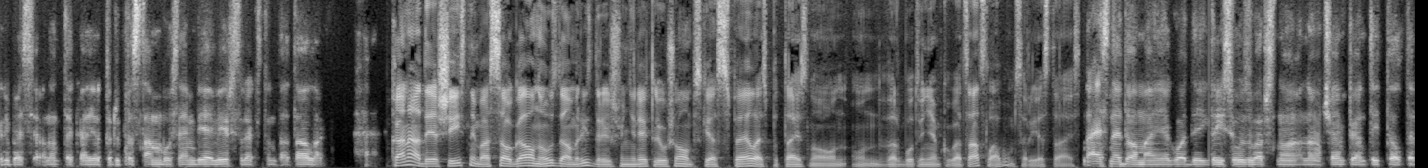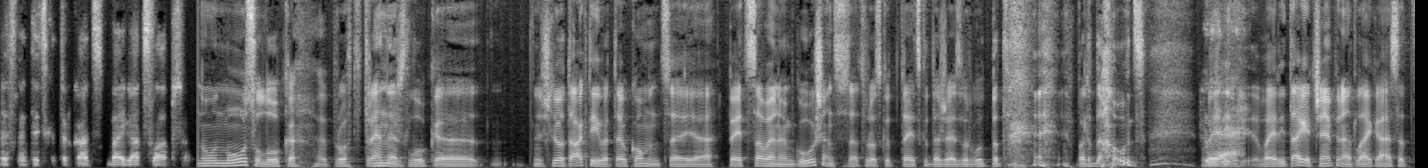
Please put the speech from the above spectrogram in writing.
Gribēs jau, nu, tā kā, jo tur pēc tam būs NBA virsraksts un tā tālāk. Kanādieši īstenībā savu galveno uzdevumu ir izdarījuši. Viņi ir iekļuvuši Olimpiskajās spēlēs pat taisno, un, un varbūt viņiem kaut kāds atslābums arī iestājas. Nē, es nedomāju, ja godīgi trīs uzvaras no, no čempionu titula, tad es neticu, ka tur kāds baigi atslābs. Nu, un mūsu Luka, proti, treneris Luka, Viņš ļoti aktīvi ar tevi komunicēja pēc savainojuma gūšanas. Es atceros, ka tu teici, ka dažreiz varbūt pat par daudz. Vai arī, vai arī tagad, čempionāta laikā, esat,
